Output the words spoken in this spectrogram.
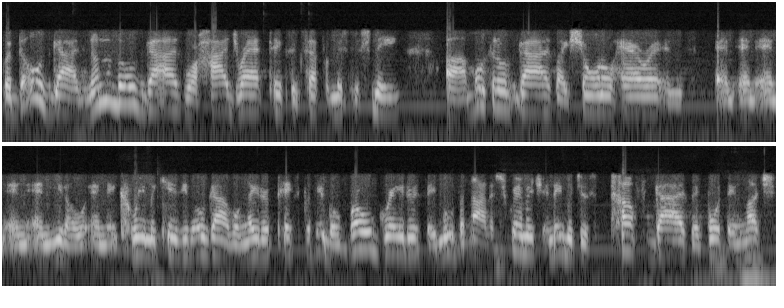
but those guys, none of those guys were high draft picks except for Mr. Snee. Uh, most of those guys like Shaun O'Hara and and and and and, and you know and, and Kareem McKenzie, those guys were later picks, but they were road graders. They moved the line of scrimmage, and they were just tough guys that brought their lunch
